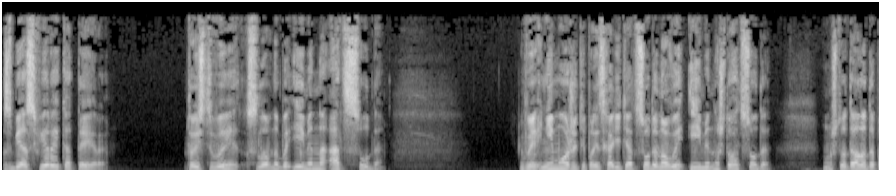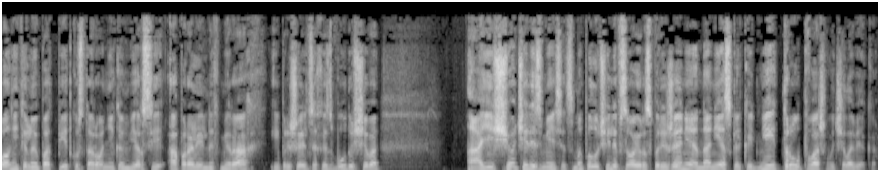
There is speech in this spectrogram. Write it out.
с биосферой Катейра. То есть вы словно бы именно отсюда. Вы не можете происходить отсюда, но вы именно что отсюда. Ну, что дало дополнительную подпитку сторонникам версии о параллельных мирах и пришельцах из будущего. А еще через месяц мы получили в свое распоряжение на несколько дней труп вашего человека.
